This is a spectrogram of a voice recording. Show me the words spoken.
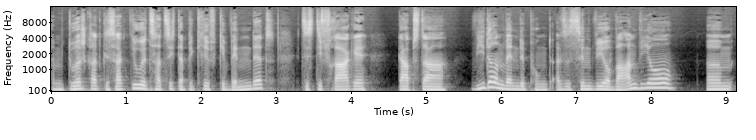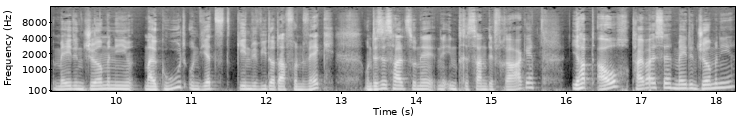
Ähm, du hast gerade gesagt, Ju, jetzt hat sich der Begriff gewendet. Jetzt ist die Frage, gab es da wieder einen Wendepunkt? Also sind wir, waren wir ähm, Made in Germany mal gut und jetzt gehen wir wieder davon weg? Und das ist halt so eine, eine interessante Frage. Ihr habt auch teilweise Made in Germany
